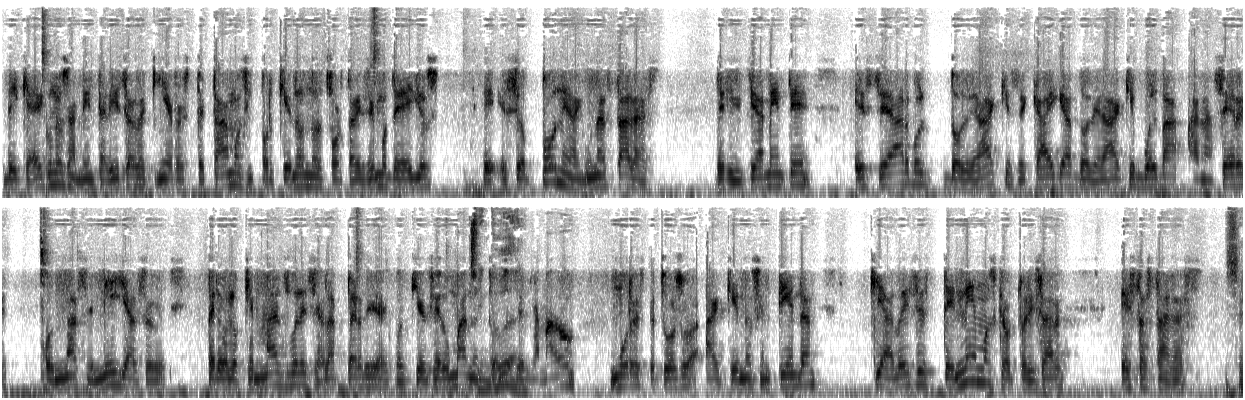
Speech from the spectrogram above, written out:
de que hay algunos ambientalistas a quienes respetamos y por qué no nos fortalecemos de ellos, eh, se oponen a algunas talas. Definitivamente este árbol dolerá que se caiga, dolerá que vuelva a nacer con unas semillas, eh, pero lo que más duele será la pérdida de cualquier ser humano. Entonces el llamado muy respetuoso a que nos entiendan que a veces tenemos que autorizar estas talas. Sí.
